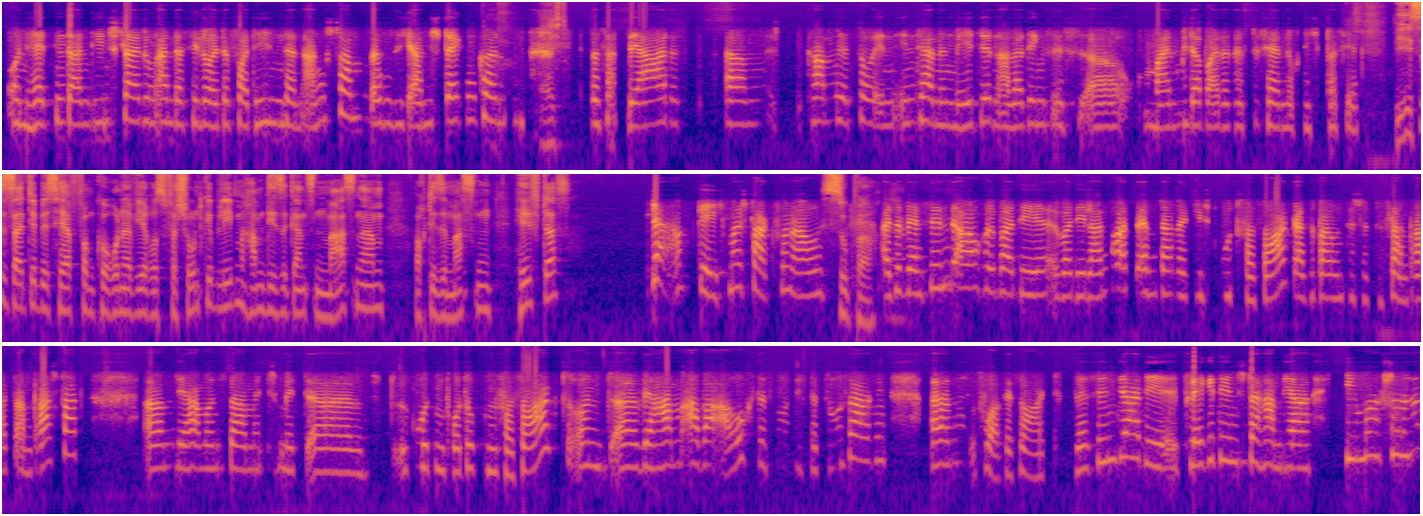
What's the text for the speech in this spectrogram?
und hätten dann Dienstleitung an, dass die Leute vor denen dann Angst haben, dass sie sich anstecken könnten. Echt? Das ja, das ähm, kam jetzt so in internen Medien. Allerdings ist äh, meinen Mitarbeiter das bisher noch nicht passiert. Wie ist es, seid ihr bisher vom Coronavirus verschont geblieben? Haben diese ganzen Maßnahmen, auch diese Masken, hilft das? Ja, gehe ich mal stark von aus. Super. Also wir sind auch über die über die Landratsämter wirklich gut versorgt. Also bei uns ist es das Landratsamt Rastatt. Ähm, die haben uns da mit, äh, guten Produkten versorgt und äh, wir haben aber auch, das muss ich dazu sagen, ähm, vorgesorgt. Wir sind ja, die Pflegedienste haben ja immer schon,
